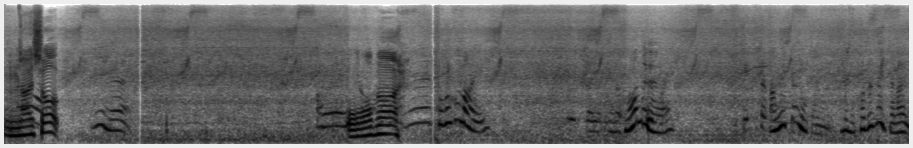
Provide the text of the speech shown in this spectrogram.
ナイうナイスショスいいねお危ない届かないなんで上げてんのかなでも風吹いてないよ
